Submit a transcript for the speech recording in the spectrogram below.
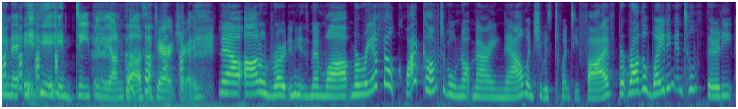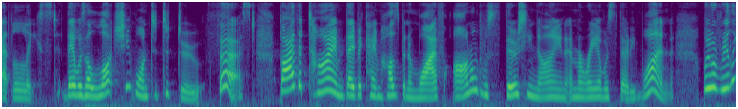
in, a, in deep in the unclassy territory. Now, Arnold wrote in his memoir Maria felt quite comfortable not marrying now when she was 25, but rather waiting until 30 at least. There was a lot she wanted to do first. By the time they became husband and wife, Arnold was 39 and Maria was 31. We were really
